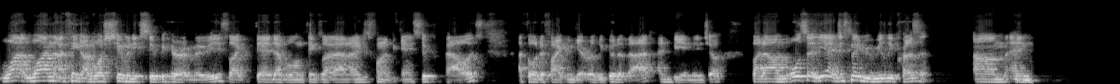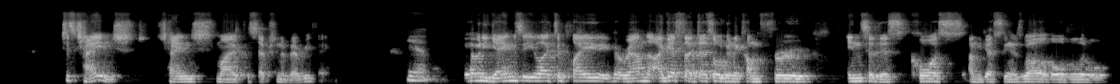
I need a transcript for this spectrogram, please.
one, one, I think I've watched too many superhero movies like Daredevil and things like that, and I just wanted to gain superpowers. I thought if I can get really good at that and be a ninja, but um, also yeah, it just made me really present um, and mm-hmm. just changed changed my perception of everything. Yeah. Do you have any games that you like to play around that? I guess like that's all going to come through into this course. I'm guessing as well, all the little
